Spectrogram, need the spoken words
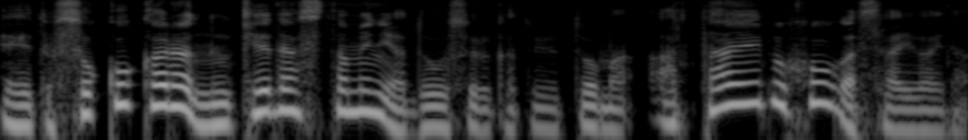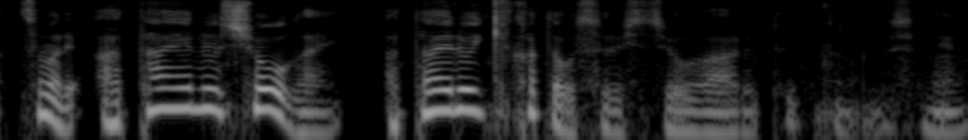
えーと、そこから抜け出すためにはどうするかというと、まあ、与える方が幸いだ。つまり与える生涯与える生き方をする必要があるということなんですよね。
